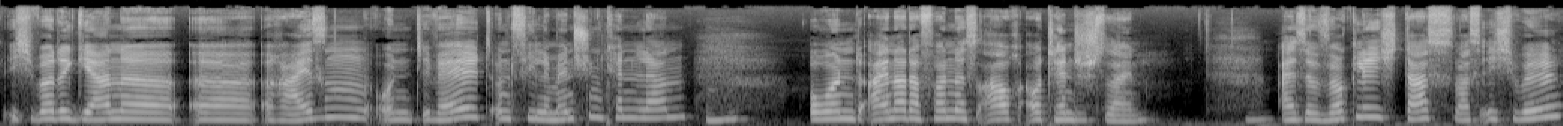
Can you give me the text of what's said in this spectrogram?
ich würde gerne äh, reisen und die Welt und viele Menschen kennenlernen. Mhm. Und einer davon ist auch authentisch sein. Mhm. Also wirklich das, was ich will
